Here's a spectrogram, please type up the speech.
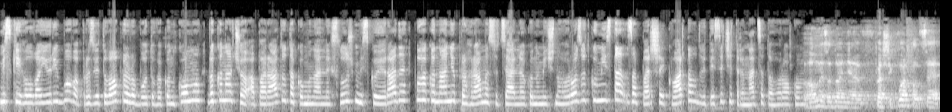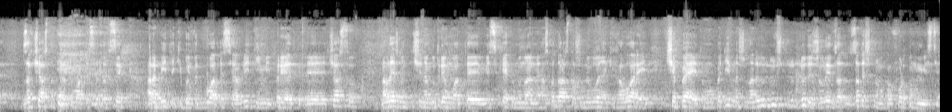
Міський голова Юрій Бова прозвітував про роботу виконкому, виконавчого апарату та комунальних служб міської ради по виконанню програми соціально-економічного розвитку міста за перший квартал 2013 року. Головне завдання в перший квартал це завчасно підготуватися до всіх робіт, які будуть відбуватися в літній період е, часу, належним чином утримувати міське комунальне господарство, щоб не було ніяких аварій, ЧП і тому подібне, щоб лю- люди жили в затишному, комфортному місті.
